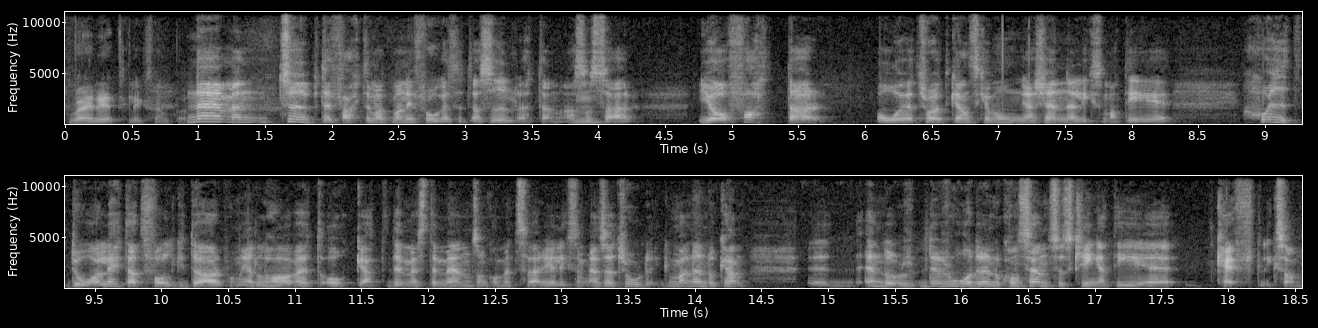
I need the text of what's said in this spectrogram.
Vad är det till exempel? Nej men typ det faktum att man ifrågasätter asylrätten. Alltså mm. så här, jag fattar och jag tror att ganska många känner liksom att det är skitdåligt att folk dör på Medelhavet och att det mest är män som kommer till Sverige. Liksom. Alltså jag tror man ändå kan... Eh, ändå, det råder ändå konsensus kring att det är keft liksom.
